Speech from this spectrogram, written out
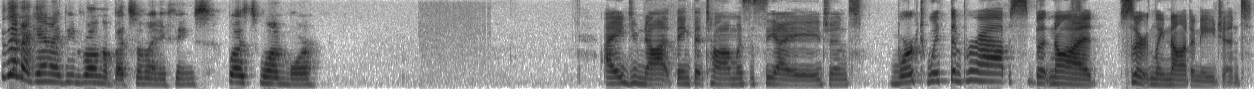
But then again, I've been wrong about so many things. What's one more? I do not think that Tom was a CIA agent. Worked with them perhaps, but not certainly not an agent.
